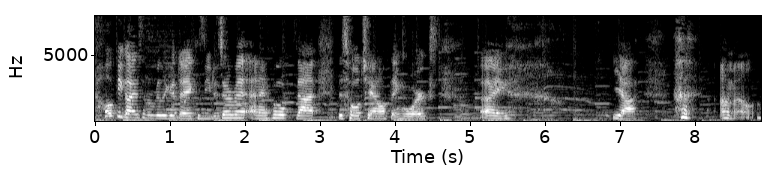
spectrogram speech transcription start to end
hope you guys have a really good day because you deserve it, and I hope that this whole channel thing works. I, yeah, I'm out.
